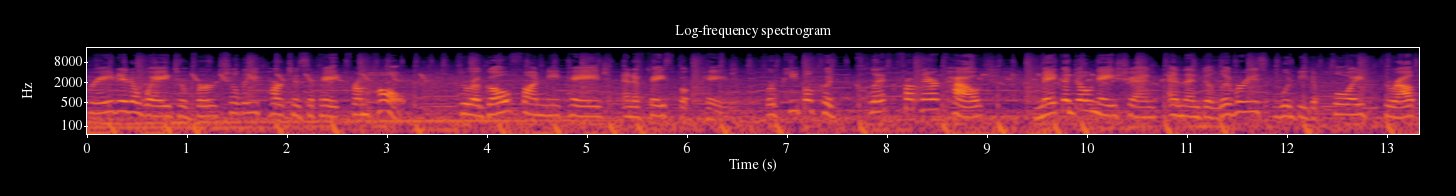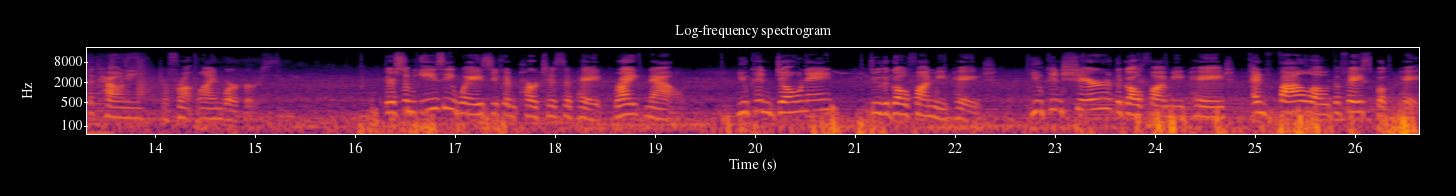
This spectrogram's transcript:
created a way to virtually participate from home through a GoFundMe page and a Facebook page where people could click from their couch, make a donation, and then deliveries would be deployed throughout the county to frontline workers. There's some easy ways you can participate right now. You can donate through the GoFundMe page. You can share the GoFundMe page and follow the Facebook page.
